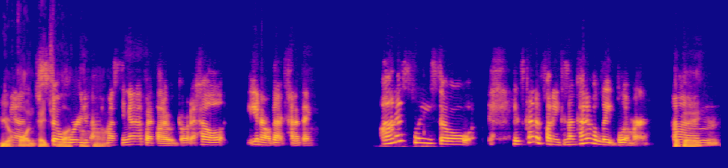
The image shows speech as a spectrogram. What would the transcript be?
You're on edge. a So lot. worried Uh-huh. about messing up. I thought I would go to hell. You know that kind of thing. Honestly, so it's kind of funny because I'm kind of a late bloomer. Okay. Um,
